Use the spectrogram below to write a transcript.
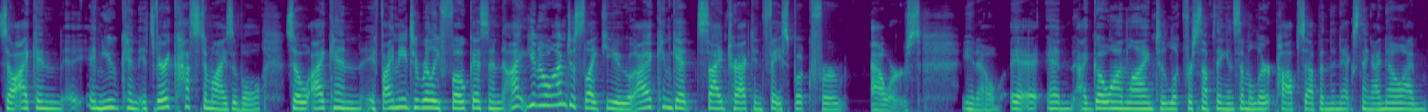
So i can and you can it's very customizable. So i can if i need to really focus and i you know i'm just like you. I can get sidetracked in facebook for hours you know, and I go online to look for something and some alert pops up and the next thing I know I'm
